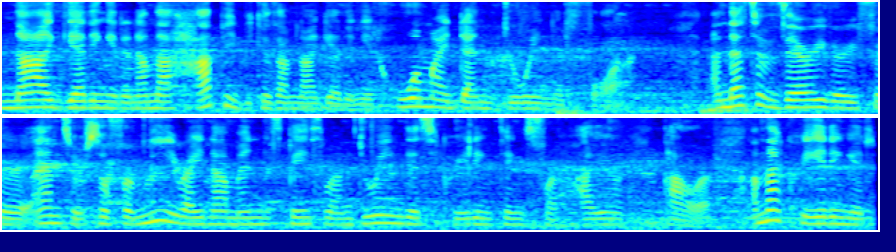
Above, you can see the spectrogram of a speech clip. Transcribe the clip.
not getting it and I'm not happy because I'm not getting it, who am I then doing it for? And that's a very, very fair answer. So for me, right now, I'm in the space where I'm doing this, creating things for higher power. I'm not creating it,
